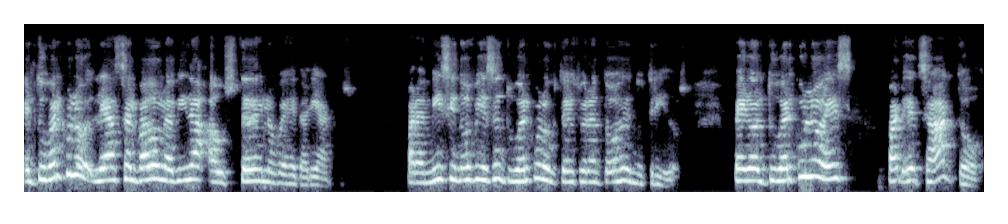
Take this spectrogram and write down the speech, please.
el tubérculo le ha salvado la vida a ustedes los vegetarianos. Para mí, si no hubiesen tubérculo, ustedes estuvieran todos desnutridos. Pero el tubérculo es, exacto,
